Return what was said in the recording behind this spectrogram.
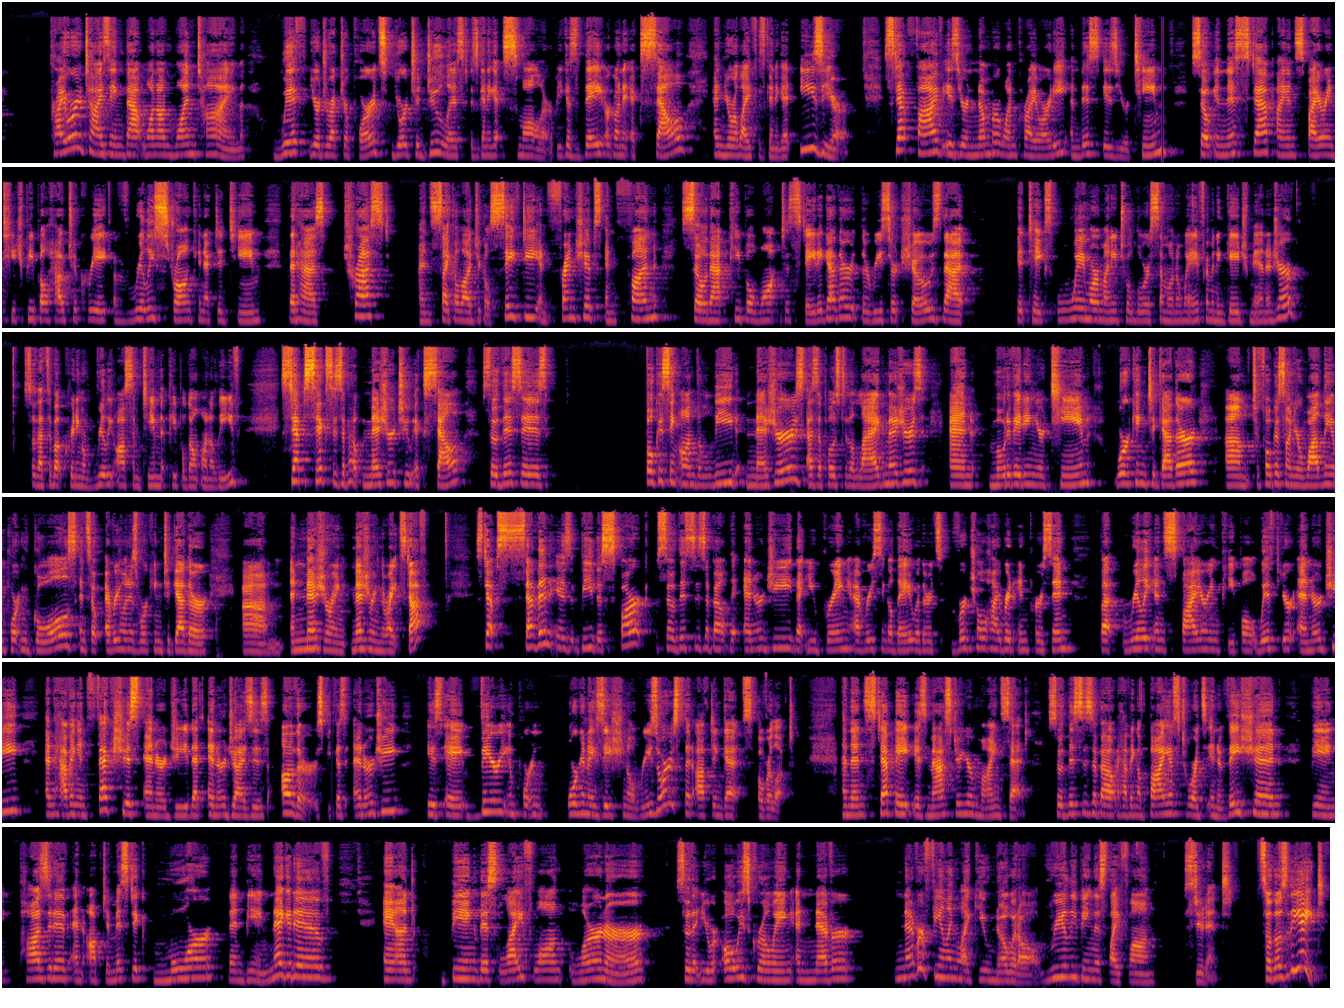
prioritizing that one on one time with your direct reports, your to do list is going to get smaller because they are going to excel and your life is going to get easier. Step five is your number one priority, and this is your team. So, in this step, I inspire and teach people how to create a really strong, connected team that has trust and psychological safety and friendships and fun so that people want to stay together. The research shows that it takes way more money to lure someone away from an engaged manager. So that's about creating a really awesome team that people don't want to leave. Step six is about measure to excel. So this is focusing on the lead measures as opposed to the lag measures and motivating your team, working together um, to focus on your wildly important goals. And so everyone is working together um, and measuring measuring the right stuff. Step seven is be the spark. So this is about the energy that you bring every single day, whether it's virtual, hybrid, in person, but really inspiring people with your energy and having infectious energy that energizes others because energy is a very important organizational resource that often gets overlooked. And then step eight is master your mindset. So this is about having a bias towards innovation, being positive and optimistic more than being negative, and being this lifelong learner so that you are always growing and never never feeling like you know it all really being this lifelong student. So those are the eight.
